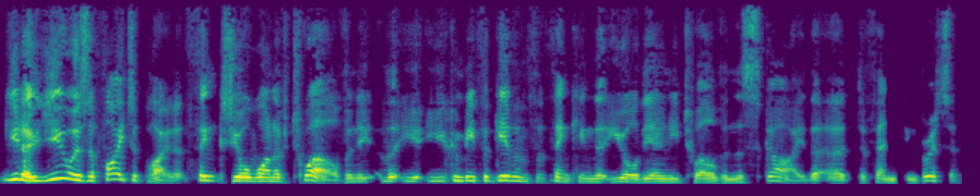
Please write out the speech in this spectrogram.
you know, you as a fighter pilot thinks you're one of 12 and that you, you, can be forgiven for thinking that you're the only 12 in the sky that are defending Britain.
